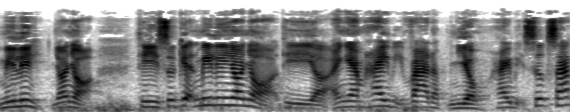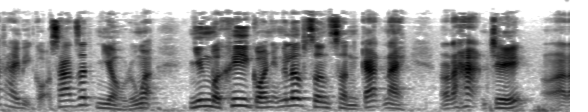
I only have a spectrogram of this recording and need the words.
mili nho nhỏ. Thì sự kiện mili nho nhỏ thì ờ, anh em hay bị va đập nhiều, hay bị xước sát, hay bị cọ sát rất nhiều, đúng không ạ? Nhưng mà khi có những cái lớp sơn sần cát này nó đã hạn chế nó đã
